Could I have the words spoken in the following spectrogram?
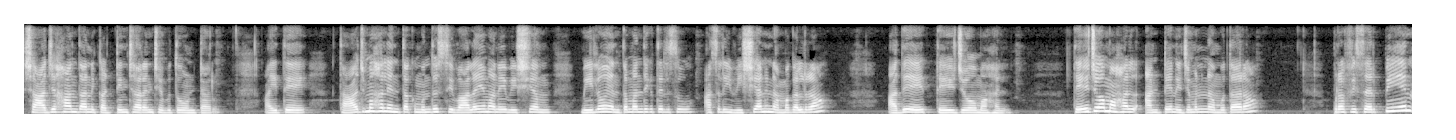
షాజహాన్ దాన్ని కట్టించారని చెబుతూ ఉంటారు. అయితే తాజ్ మహల్ ఇంతకుముందు శివాలయం అనే విషయం మీలో ఎంతమందికి తెలుసు? అసలు ఈ విషయాన్ని నమ్మగలరా? అదే తేజోమహల్. తేజోమహల్ అంటే నిజమని నమ్ముతారా? ప్రొఫెసర్ పిఎన్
